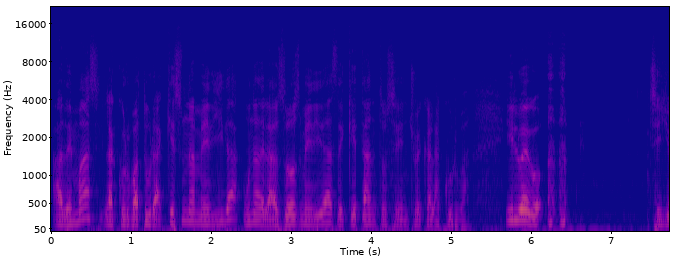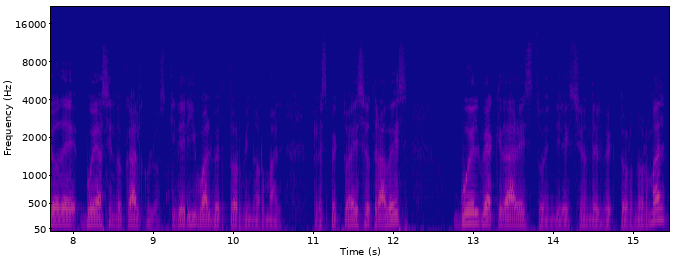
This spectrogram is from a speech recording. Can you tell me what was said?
además la curvatura, que es una medida, una de las dos medidas de qué tanto se enchueca la curva. Y luego, si yo de, voy haciendo cálculos y derivo al vector binormal respecto a ese otra vez, vuelve a quedar esto en dirección del vector normal,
